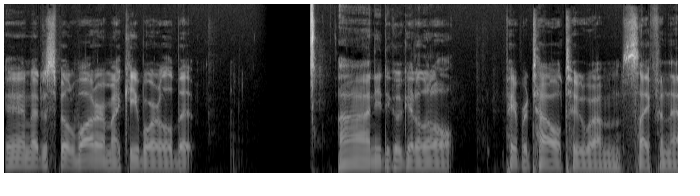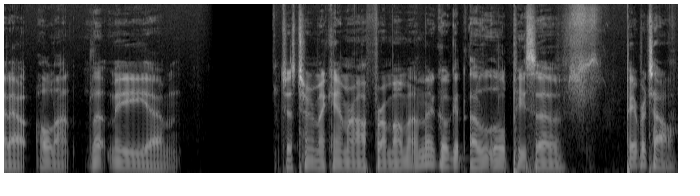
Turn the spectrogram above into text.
And I just spilled water on my keyboard a little bit. Uh, I need to go get a little paper towel to um, siphon that out. Hold on. Let me um, just turn my camera off for a moment. I'm going to go get a little piece of paper towel.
